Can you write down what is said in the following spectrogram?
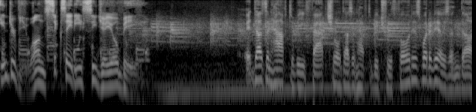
interview on 680 CJOB. It doesn't have to be factual, it doesn't have to be truthful. It is what it is. And uh,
